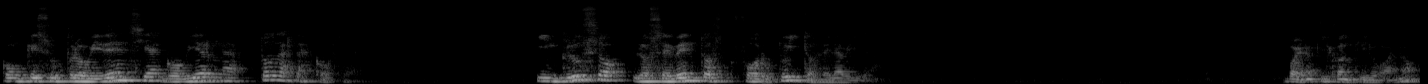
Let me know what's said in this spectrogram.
con que su providencia gobierna todas las cosas, incluso los eventos fortuitos de la vida. Bueno, y continúa, ¿no?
